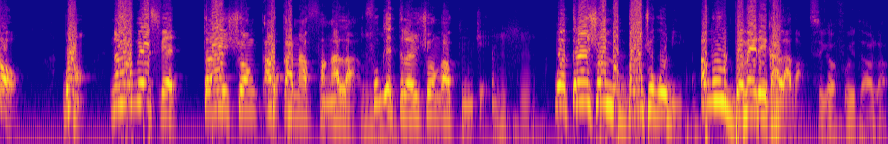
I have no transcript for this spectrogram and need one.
ɔ bɔn n'aw bɛ fɛ transition aw kana fanga la fo que transition ka kun cɛ bɔn transition bɛ ban cogo di a b'u dɛmɛ de k'a laban siga foyi t'a la.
